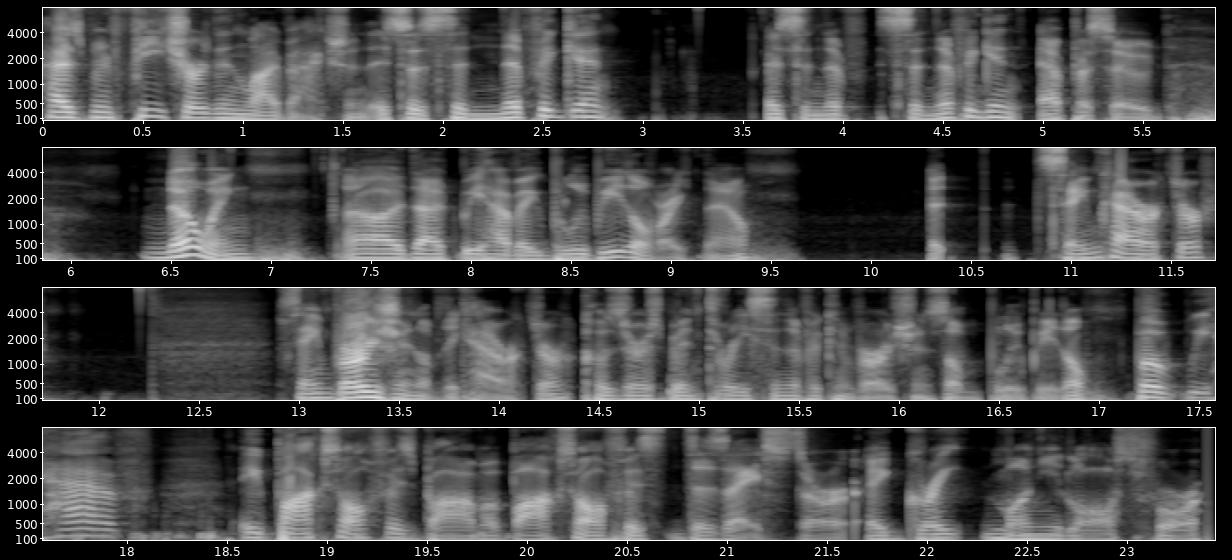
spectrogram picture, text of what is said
has been featured in live action. It's a significant, a significant episode, knowing uh, that we have a Blue Beetle right now. Same character, same version of the character because there's been three significant versions of Blue Beetle. But we have a box office bomb, a box office disaster, a great money loss for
